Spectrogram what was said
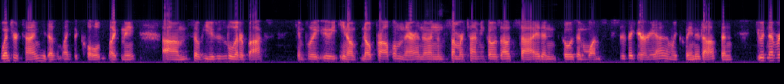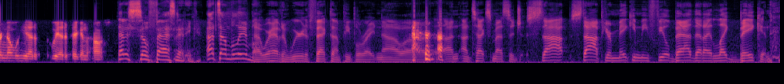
wintertime, he doesn't like the cold like me. Um, so he uses the litter box completely, you know, no problem there. And then in the summertime, he goes outside and goes in one specific area, and we clean it up. And you would never know he had a, we had a pig in the house. That is so fascinating. That's unbelievable. Uh, we're having a weird effect on people right now uh, on, on text message. Stop, stop! You're making me feel bad that I like bacon.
